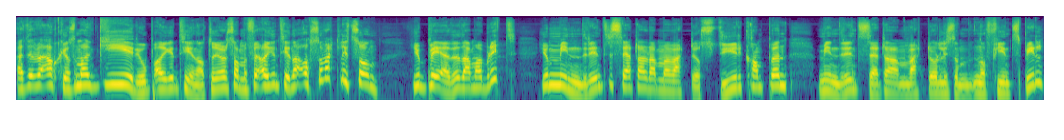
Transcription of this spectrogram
at det er akkurat som man girer opp Argentina til å gjøre det samme. For Argentina har også vært litt sånn. Jo bedre de har blitt, jo mindre interessert har de vært i å styre kampen. Mindre interessert har de vært i liksom, noe fint spill.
